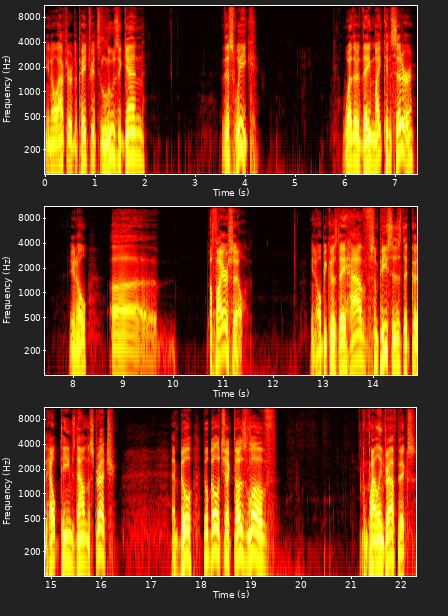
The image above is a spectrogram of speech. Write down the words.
you know after the Patriots lose again this week, whether they might consider, you know, uh, a fire sale. You know, because they have some pieces that could help teams down the stretch. And Bill Bill Belichick does love compiling draft picks.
